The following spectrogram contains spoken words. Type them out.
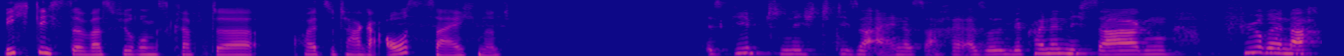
Wichtigste, was Führungskräfte heutzutage auszeichnet? Es gibt nicht diese eine Sache. Also wir können nicht sagen, führe nach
